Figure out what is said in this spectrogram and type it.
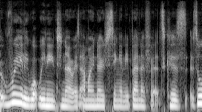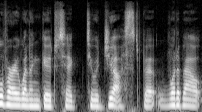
But really, what we need to know is, am I noticing any benefits? Because it's all very well and good to to adjust, but what about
